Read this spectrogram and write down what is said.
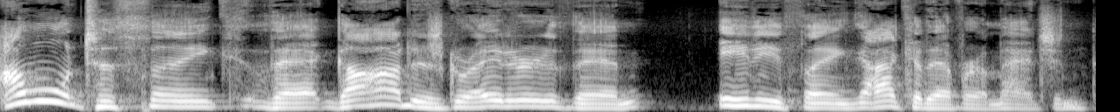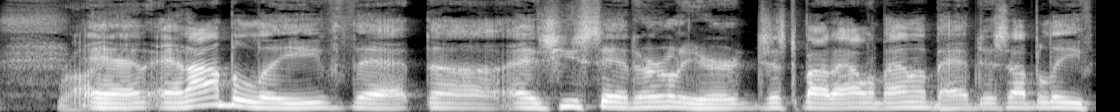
I want to think that God is greater than anything I could ever imagine, Right. and and I believe that, uh, as you said earlier, just about Alabama Baptists, I believe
